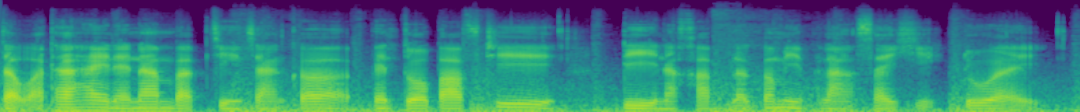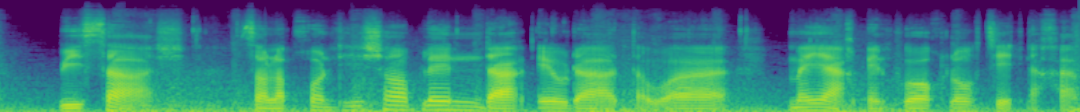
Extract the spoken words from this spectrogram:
แต่ว่าถ้าให้แนะนำแบบจริงจังก็เป็นตัวบัฟที่ดีนะครับ แล้วก็มีพลังไซคิกด้วย วิสาชสำหรับคนที่ชอบเล่นดาร์ e เอลดาแต่ว่าไม่อยากเป็นพวกโรคจิตนะครับ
